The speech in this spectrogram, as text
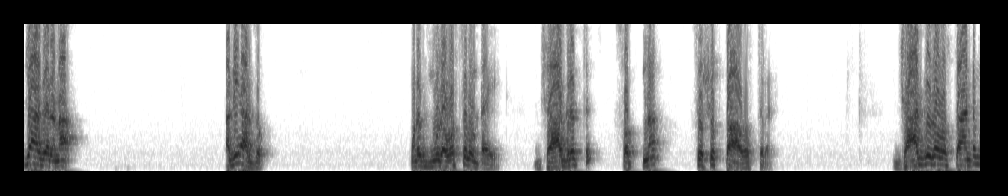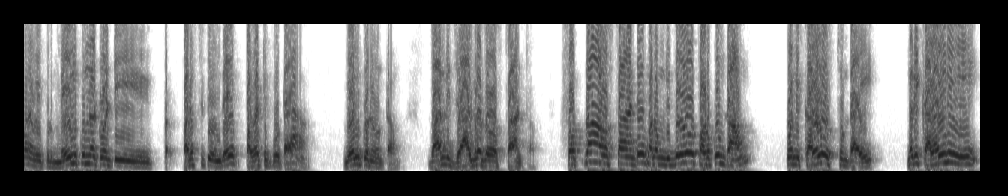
జాగరణ. అది అర్థం. మనకు మూడు అవస్థలు ఉంటాయి. జాగ్రత్త స్వప్న సుషుప్త అవస్థలని. జాగ్రత్త అవస్థ అంటే మనం ఇప్పుడు మేలుకున్నటువంటి పరిస్థితి ఉందే పగటిపూట మేలుకొని ఉంటాం. దాన్ని జాగ్రత్త అవస్థ అంటాం. స్వప్న అవస్థ అంటే మనం నిద్రలో పడుకుంటాం కొన్ని కళలు వస్తుంటాయి. మరి కళల్ని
